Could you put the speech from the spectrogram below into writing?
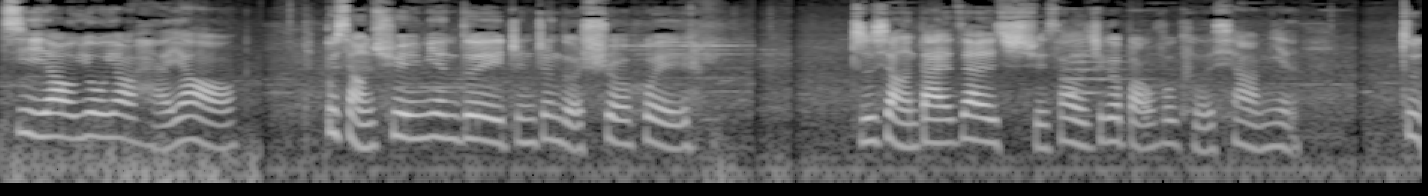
既要又要还要，不想去面对真正的社会，只想待在学校的这个保护壳下面，就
